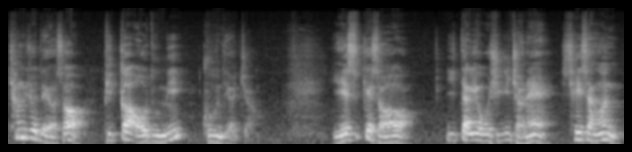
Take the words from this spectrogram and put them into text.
창조되어서 빛과 어둠이 구분되었죠. 예수께서 이 땅에 오시기 전에 세상은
